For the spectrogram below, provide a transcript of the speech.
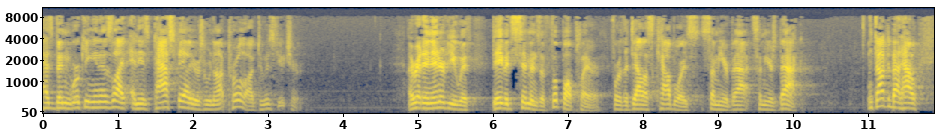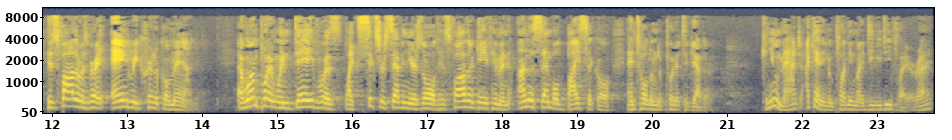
has been working in his life, and his past failures were not prologue to his future. I read an interview with David Simmons, a football player for the Dallas Cowboys some, year back, some years back. He talked about how his father was a very angry, critical man. At one point, when Dave was like six or seven years old, his father gave him an unassembled bicycle and told him to put it together. Can you imagine? I can't even plug in my DVD player, right?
